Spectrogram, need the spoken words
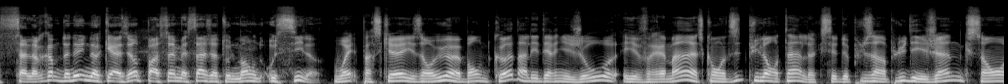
ça leur a comme donné une occasion de passer un message à tout le monde aussi. Là. Oui, parce qu'ils ont eu un bon cas dans les derniers jours et vraiment, ce qu'on dit depuis longtemps, là, que c'est de plus en plus des jeunes qui sont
